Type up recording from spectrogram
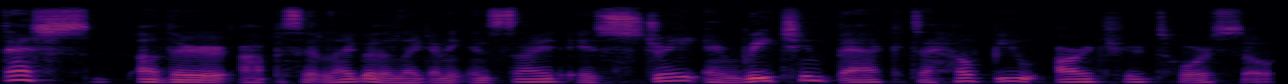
That other opposite leg or the leg on the inside is straight and reaching back to help you arch your torso.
